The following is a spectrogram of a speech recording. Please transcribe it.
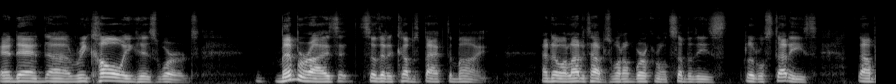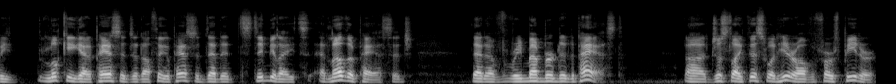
And then uh, recalling His words, memorize it so that it comes back to mind I know a lot of times when I'm working on some of these little studies, I'll be looking at a passage and I'll think a passage that it stimulates another passage that I've remembered in the past. Uh, just like this one here off of First Peter.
